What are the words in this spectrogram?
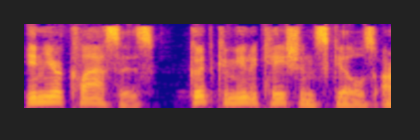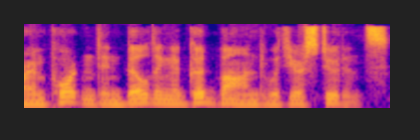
In your classes, good communication skills are important in building a good bond with your students.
